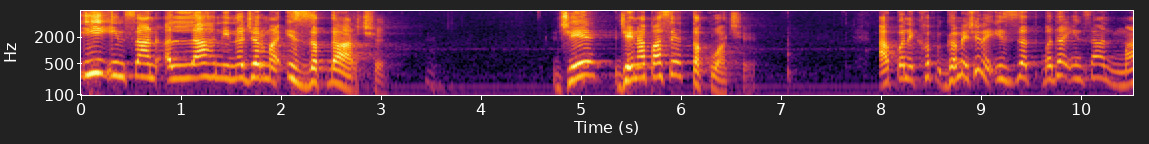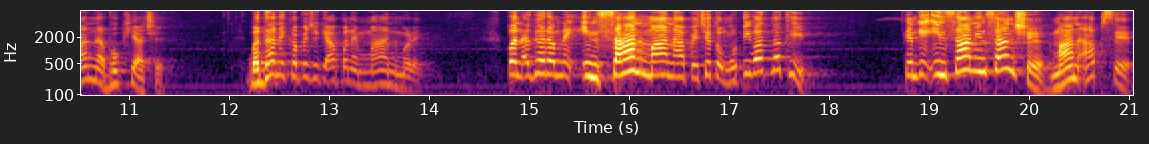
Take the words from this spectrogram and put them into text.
ઈ ઇન્સાન અલ્લાહની નજરમાં ઇજ્જતદાર છે. જે જેના પાસે તકવા છે. આપણને ગમે છે ને, ઇજ્જત બધા ઇન્સાન માનના ભૂખ્યા છે. બધાને ખપે છે કે આપણને માન મળે. પણ અગર અમને ઇન્સાન માન આપે છે તો મોટી વાત નથી. કેમ કે ઇન્સાન ઇન્સાન છે, માન આપશે.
